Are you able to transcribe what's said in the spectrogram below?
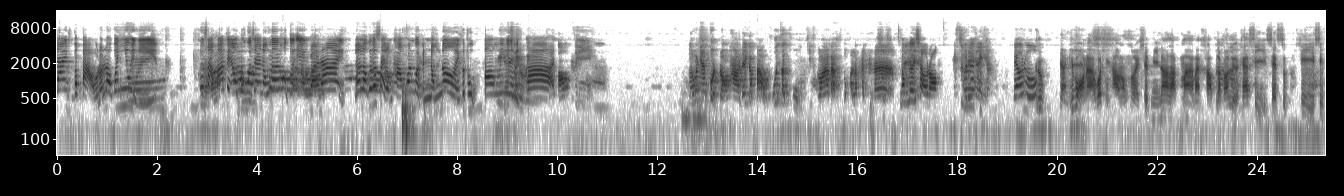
ได้กระเป๋า แล้วเราก็หิ้วอย่างนี้ จริงแล้ววันนี้กดรองเท้าได้กระเป๋าโคตรจะคุ้มคิดว่าแบบตกอนละพันห้าน้องเนยชาวร็อกไม่ซื้อได้ไงอะแบลหนูคืออย่างที่บอกนะว่าถุงเท้าน้องเนยเซตนี้น่ารักมากนะครับ แล้วก็เหลือแค่สี่เซตสุดสี่สิบ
